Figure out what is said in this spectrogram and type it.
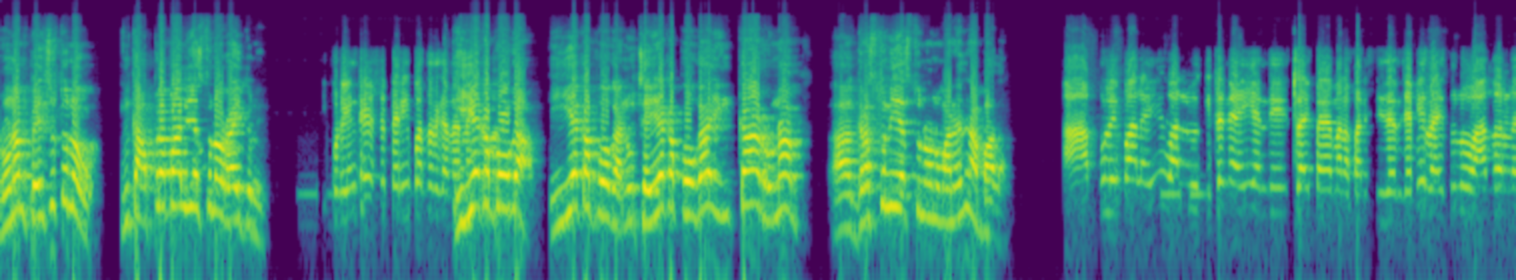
రుణం పెంచుతున్నావు ఇంకా అప్రపాలు చేస్తున్నావు రైతుని. ఇప్పుడు ఇంట్రెస్ట్ పెరిగిపోతుంది కదా ఇయ్యకపోగా ఇయ్యకపోగా నువ్వు చెయ్యకపోగా ఇంకా రుణ గ్రస్తుని చేస్తున్నావు నువ్వు అనేది నా బాధ. ఆ అప్పులు ఇవ్వాలయ్యి వాళ్ళు ఇట్లనే అయ్యింది ఇట్లా అయిపోయా మన పరిస్థితి అని చెప్పి రైతులు ఆందోళన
